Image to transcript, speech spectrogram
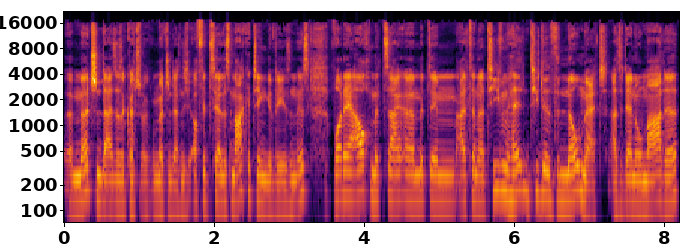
äh, Merchandise, also Quatsch, Merchandise, nicht offizielles Marketing gewesen ist, wurde er auch mit, sein, äh, mit dem alternativen Heldentitel The Nomad, also der Nomade,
